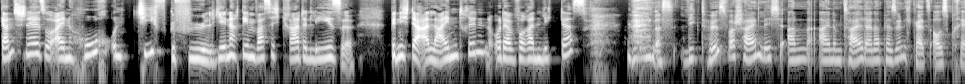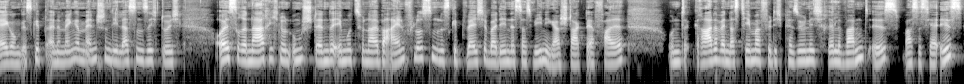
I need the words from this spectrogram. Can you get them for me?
ganz schnell so ein Hoch- und Tiefgefühl, je nachdem, was ich gerade lese. Bin ich da allein drin oder woran liegt das? Das liegt höchstwahrscheinlich an einem Teil deiner Persönlichkeitsausprägung. Es gibt eine Menge Menschen, die lassen sich durch äußere Nachrichten und Umstände emotional beeinflussen und es gibt welche, bei denen ist das weniger stark der Fall. Und gerade wenn das Thema für dich persönlich relevant ist, was es ja ist,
